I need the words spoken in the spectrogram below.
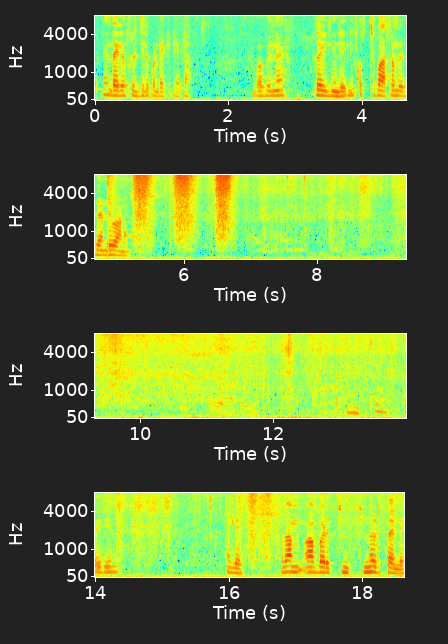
പിന്നെ എന്തായാലും ഫ്രിഡ്ജിൽ കൊണ്ടുവയ്ക്കട്ടെ കേട്ടോ. അപ്പോൾ പിന്നെ കഴിഞ്ഞില്ലേ? ഇനി കുറച്ച് പാത്രം കഴുകാണ്ട് വേണം. അല്ലേ? അത് ആ ബടക്കിന്ന് എടുത്തല്ലേ?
